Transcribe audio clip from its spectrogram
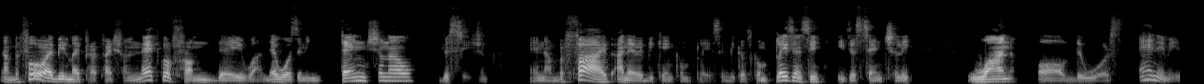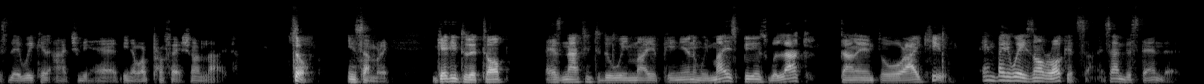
Number four, I built my professional network from day one. That was an intentional decision. And number five, I never became complacent because complacency is essentially one of the worst enemies that we can actually have in our professional life. So, in summary, getting to the top has nothing to do, in my opinion, with my experience with luck, talent, or IQ. And by the way, it's not rocket science. I understand that.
